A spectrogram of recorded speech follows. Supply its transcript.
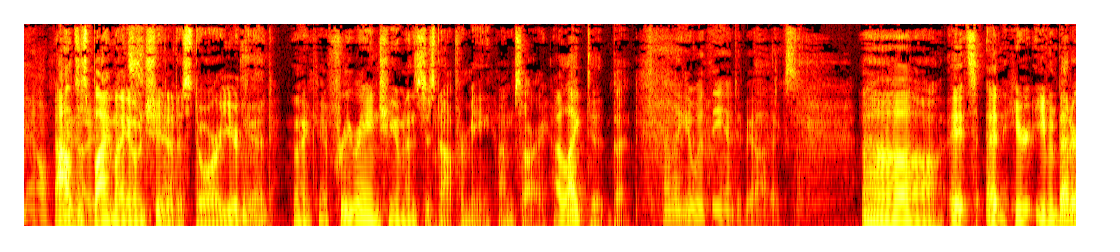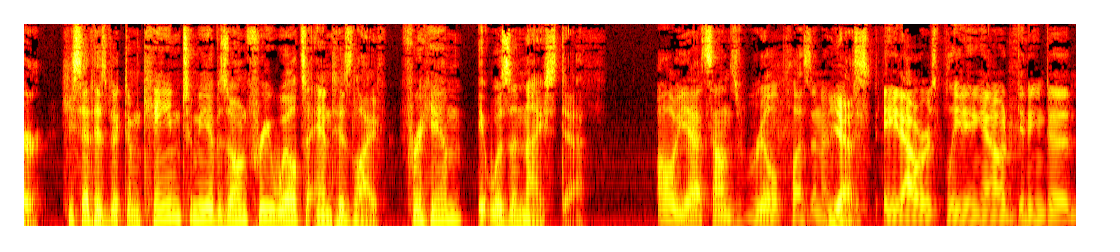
now. I I'll know just buy my own shit at a store. You're good. Like free range humans, just not for me. I'm sorry. I liked it, but I like it with the antibiotics. Oh, it's and here even better. He said his victim came to me of his own free will to end his life. For him, it was a nice death. Oh yeah, it sounds real pleasant. I mean, Yes. just eight hours bleeding out, getting to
